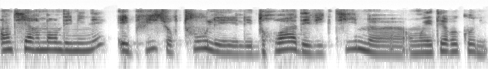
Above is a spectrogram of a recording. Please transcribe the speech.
entièrement déminés. Et puis surtout, les, droits des victimes ont été reconnus.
